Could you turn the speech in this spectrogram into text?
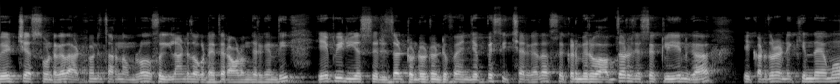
వెయిట్ చేస్తుంటారు కదా. అటువంటి తరుణంలో సో ఇలాంటిది ఒకటి అయితే రావడం జరిగింది. APDS result twenty twenty five అని చెప్పేసి ఇచ్చారు కదా. సో ఇక్కడ మీరు అబ్జర్వ్ చేస్తే క్లీన్గా ఇక్కడ చూడండి కింద ఏమో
